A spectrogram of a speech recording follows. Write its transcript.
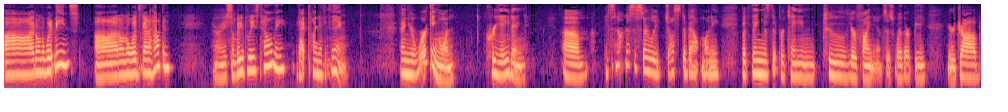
Uh, I don't know what it means. Uh, I don't know what's going to happen. All right, somebody please tell me that kind of a thing. And you're working on creating um, it's not necessarily just about money, but things that pertain to your finances, whether it be your job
